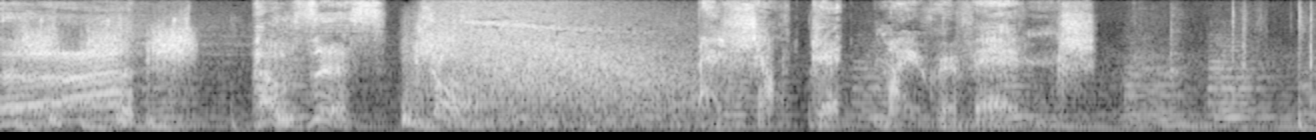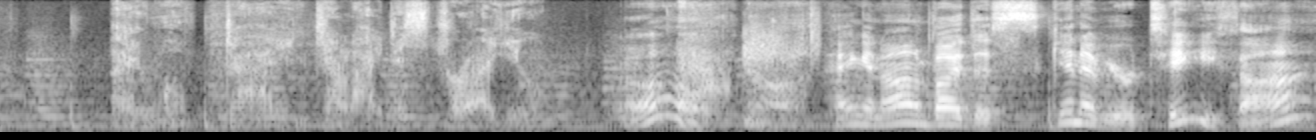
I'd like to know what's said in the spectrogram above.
Ah! How's this? I shall get my revenge. I won't die until I destroy you. Oh, hanging on by the skin of your teeth, huh?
